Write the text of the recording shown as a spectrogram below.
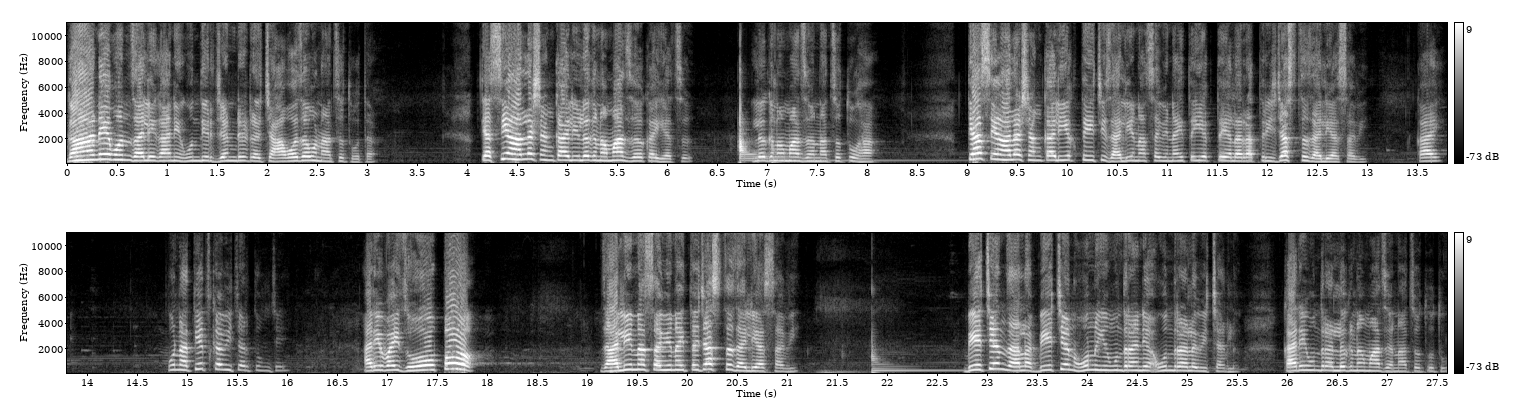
गाणे बंद झाले गाणे उंदीर जनरेटरच्या आवाजावर नाचत होता. त्या सिंहाला शंका आली लग्न माझं काय ह्याच? लग्न माझं नाचतो हा. त्या सिंहाला शंका आली एक तर याची झाली नसावी नाही तर एक तर याला रात्री जास्त झाली असावी. काय? पुन्हा तेच का विचार तुमचे? अरे भाई झोप. झाली नसावी नाही तर जास्त झाली असावी बेचैन झाला बेचैन होऊन उंदराने उंदराला विचारलं का रे उंदरा लग्न माझं नाचत होतो?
